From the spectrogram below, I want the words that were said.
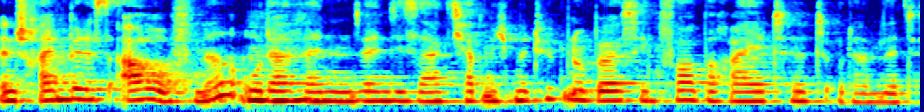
dann schreiben wir das auf. Ne? Oder mhm. wenn, wenn sie sagt, ich habe mich mit Hypnobirthing vorbereitet oder mit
